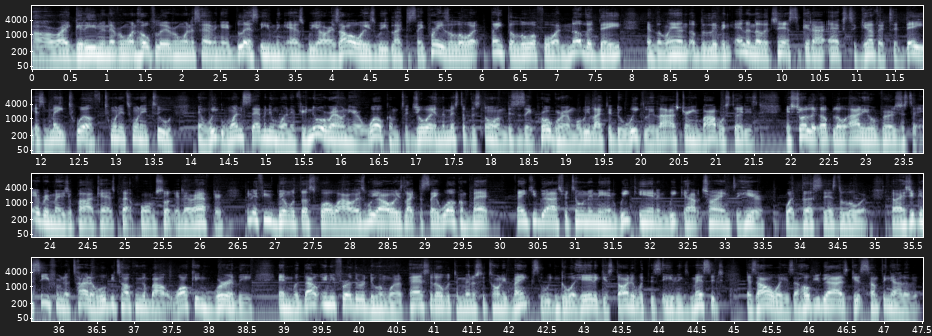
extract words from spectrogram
All right, good evening, everyone. Hopefully, everyone is having a blessed evening as we are. As always, we'd like to say, Praise the Lord. Thank the Lord for another day in the land of the living and another chance to get our acts together. Today is May 12th, 2022, and week 171. If you're new around here, welcome to Joy in the Midst of the Storm. This is a program where we like to do weekly live stream Bible studies and shortly upload audio versions to every major podcast platform shortly thereafter. And if you've been with us for a while, as we always like to say, welcome back. Thank you guys for tuning in week in and week out trying to hear what thus says the Lord. Now, as you can see from the title, we'll be talking about walking worthy. And without any further ado, I'm going to pass it over to Minister Tony Banks so we can go ahead and get started with this evening's message. As always, I hope you guys get something out of it.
